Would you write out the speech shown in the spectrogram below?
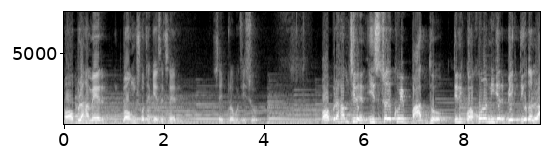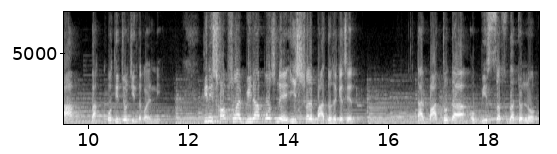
অব্রাহামের বংশ থেকে এসেছেন সেই প্রভু যিশু। অব্রাহাম ছিলেন ঈশ্বরে খুবই বাধ্য। তিনি কখনো নিজের ব্যক্তিগত লাভ বা ক্ষতির জন্য চিন্তা করেননি। তিনি সব সময় বিনা প্রশ্নে ঈশ্বরের বাধ্য থেকেছেন। তার বাধ্যতা ও বিশ্বাসতার জন্য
